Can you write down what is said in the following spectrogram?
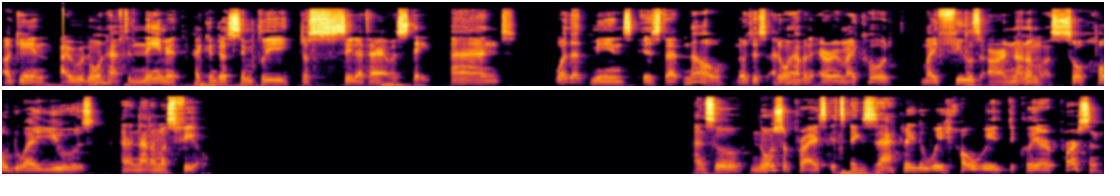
again, I don't have to name it. I can just simply just say that I have a state. And what that means is that now, notice I don't have an error in my code. My fields are anonymous. So how do I use an anonymous field? And so, no surprise, it's exactly the way how we declare a person.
